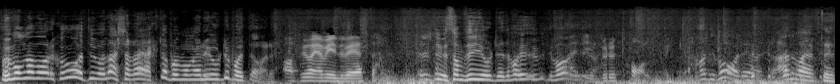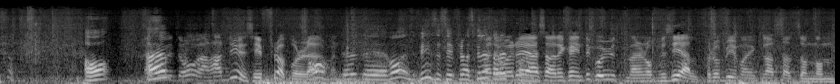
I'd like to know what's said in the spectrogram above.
Och hur många var det? Kommer du ihåg att du och Larsa räknade på hur många du gjorde på ett år? Ja, för jag vill inte veta. Eller du som du gjorde. Det var ju... Det var, Det är brutalt mycket. ja, det var det. Ja, det var häftigt. Ja. Jag Nej, kommer inte ihåg, han hade ju en siffra på det där. ja Men, det, det, var, det finns en siffra. Jag ska men leta det rätt det på den. jag sa, den kan inte gå ut med den officiellt för då blir man ju klassad som någon...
